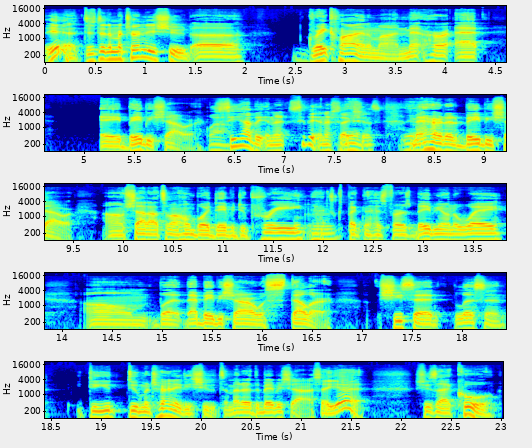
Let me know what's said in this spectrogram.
yeah, just did a maternity shoot. Uh, great client of mine. Met her at a baby shower. Wow. See how the inter- see the intersections. Yeah, yeah. Met her at a baby shower. Um, shout out to my homeboy David Dupree. Mm-hmm. Expecting his first baby on the way. Um, but that baby shower was stellar. She said, "Listen, do you do maternity shoots?" I met her at the baby shower. I said, "Yeah." She's like, "Cool."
